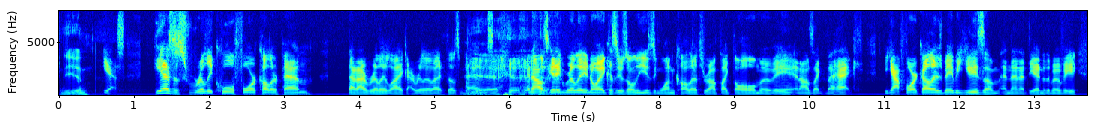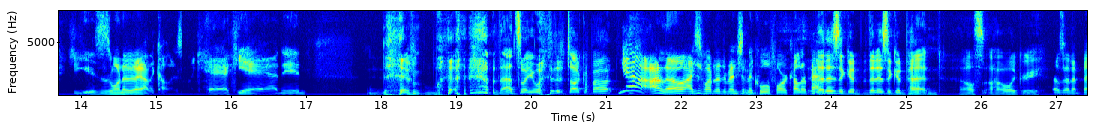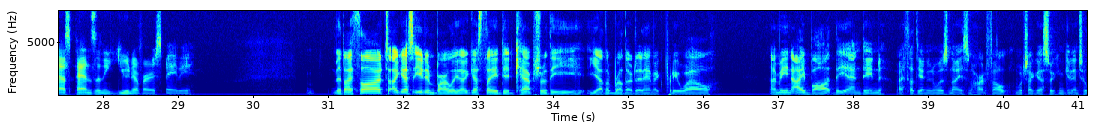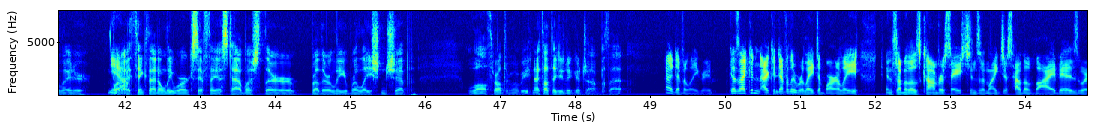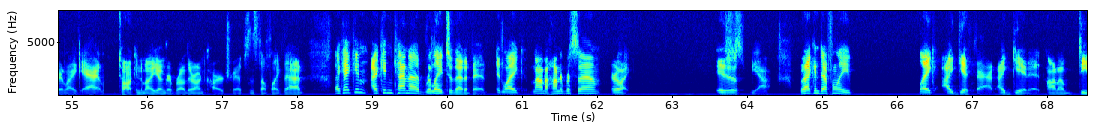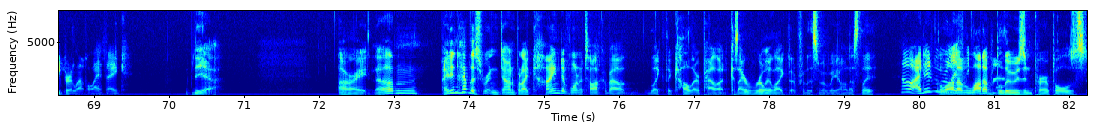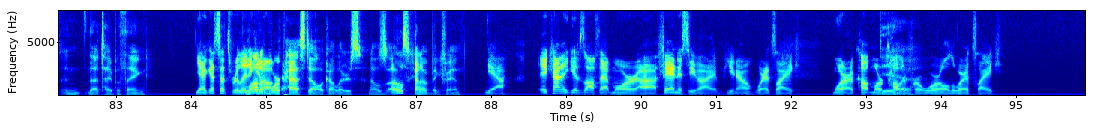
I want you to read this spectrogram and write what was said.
Ian. Yes. He has this really cool four color pen that I really like. I really like those pens. Yeah. And I was getting really annoyed because he was only using one color throughout like the whole movie. And I was like, the heck? You got four colors, baby, use them. And then at the end of the movie, he uses one of the other colors. I'm like, heck yeah, dude. That's what you wanted to talk about. Yeah, I don't know. I just wanted to mention the cool four color pen. That is a good. That is a good pen. I'll I'll agree. Those are the best pens in the universe, baby. But I thought, I guess Eden Barley, I guess they did capture the yeah the brother dynamic pretty well. I mean, I bought the ending. I thought the ending was nice and heartfelt, which I guess we can get into later. But Yeah. I think that only works if they establish their brotherly relationship well throughout the movie, and I thought they did a good job with that. I definitely agree because I can I can definitely relate to Barley in some of those conversations and like just how the vibe is where like at talking to my younger brother on car trips and stuff like that. Like I can I can kind of relate to that a bit. It like not hundred percent or like it's just yeah, but I can definitely like I get that I get it on a deeper level. I think. Yeah. All right. Um, I didn't have this written down, but I kind of want to talk about like the color palette because I really liked it for this movie. Honestly, No, I didn't. a really lot of think lot of that. blues and purples and that type of thing. Yeah, I guess that's really a lot of more that- pastel colors. And I was I was kind of a big fan. Yeah, it kind of gives off that more uh, fantasy vibe, you know, where it's like more a co- more Yeah. colorful world, where it's like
